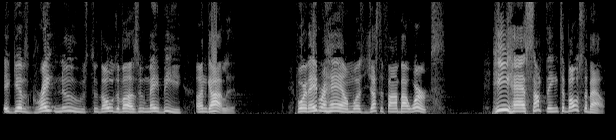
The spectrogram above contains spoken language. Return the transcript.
It gives great news to those of us who may be ungodly. For if Abraham was justified by works, he has something to boast about,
